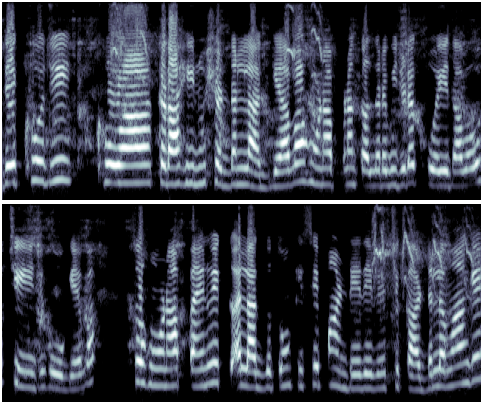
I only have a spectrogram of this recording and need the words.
ਦੇਖੋ ਜੀ, ਖੋਆ ਕੜਾਹੀ ਨੂੰ ਛੱਡਣ ਲੱਗ ਗਿਆ ਵਾ, ਹੁਣ ਆਪਣਾ ਕਲਰ ਵੀ ਜਿਹੜਾ ਖੋਏ ਦਾ ਵਾ, ਉਹ ਚੇਂਜ ਹੋ ਗਿਆ ਵਾ। ਸੋ ਹੁਣ ਆਪਾਂ ਇਹਨੂੰ ਇੱਕ ਅਲੱਗ ਤੋਂ ਕਿਸੇ ਭਾਂਡੇ ਦੇ ਵਿੱਚ ਕੱਢ ਲਵਾਂਗੇ।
